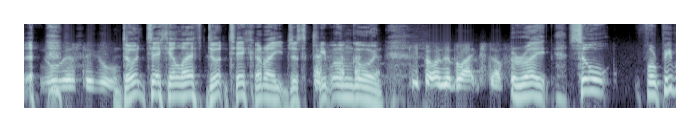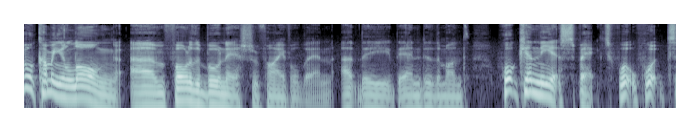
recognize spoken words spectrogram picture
nowhere to go. Don't take a left. Don't take a right. Just keep on going. keep it on the black stuff. Right. So for people coming along um, for the Boness revival, then at the, the end of the month, what can they expect? What what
